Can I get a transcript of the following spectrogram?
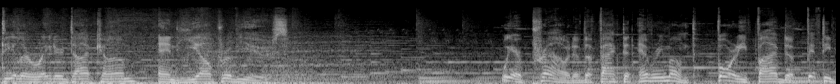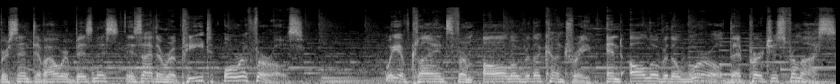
DealerRater.com, and Yelp reviews. We are proud of the fact that every month, 45 to 50% of our business is either repeat or referrals. We have clients from all over the country and all over the world that purchase from us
